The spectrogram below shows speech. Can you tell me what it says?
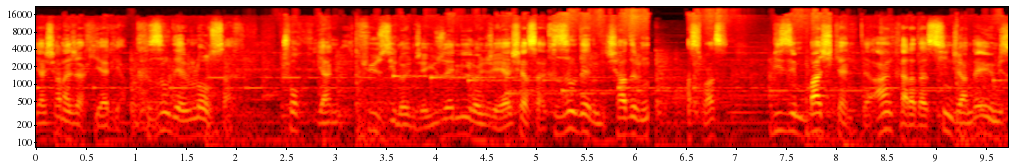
Yaşanacak yer yap. Kızılderili olsak çok yani 200 yıl önce, 150 yıl önce yaşasak Kızılderili çadırını basmaz. Bizim başkentte, Ankara'da, Sincan'da evimiz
